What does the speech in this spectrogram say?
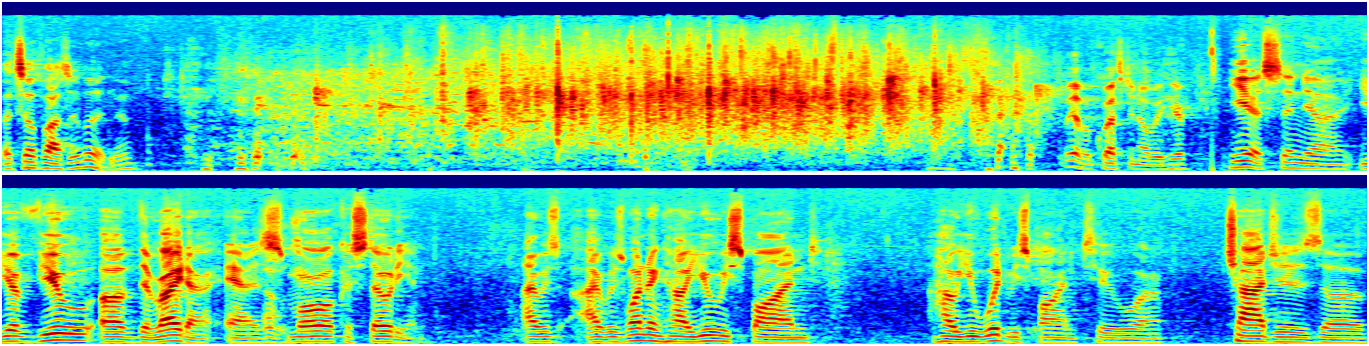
But so far, so good, no? We have a question over here. Yes, and uh, your view of the writer as Oh, moral custodian. I was I was wondering how you respond, how you would respond to uh, charges of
